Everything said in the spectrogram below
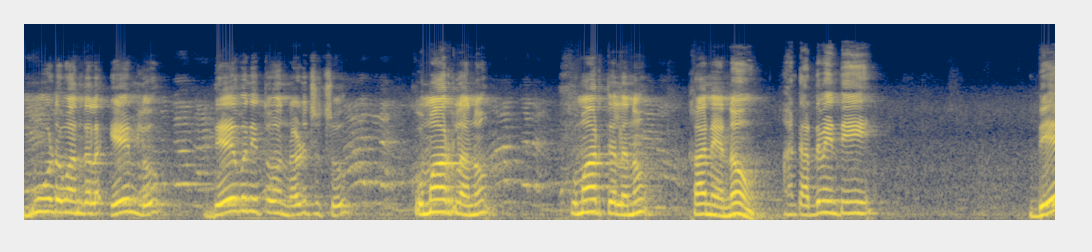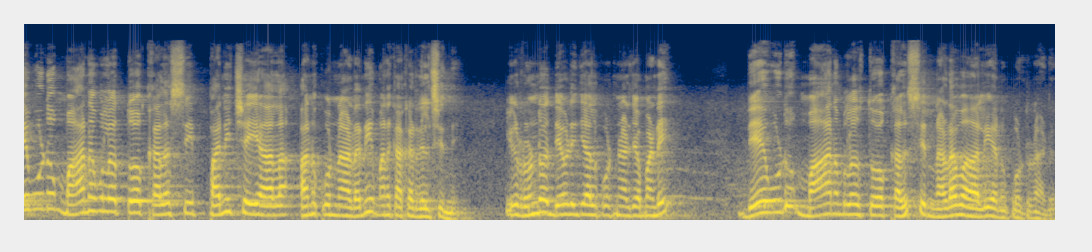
మూడు వందల ఏండ్లు దేవునితో నడుచుచు కుమారులను కుమార్తెలను కానేను. అంటే అర్థం ఏంటి దేవుడు మానవులతో కలిసి పని చేయాలా అనుకున్నాడని మనకు అక్కడ తెలిసింది. ఇక రెండో దేవుడు ఏం చేయాలనుకుంటున్నాడు చెప్పండి? దేవుడు మానవులతో కలిసి నడవాలి అనుకుంటున్నాడు.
